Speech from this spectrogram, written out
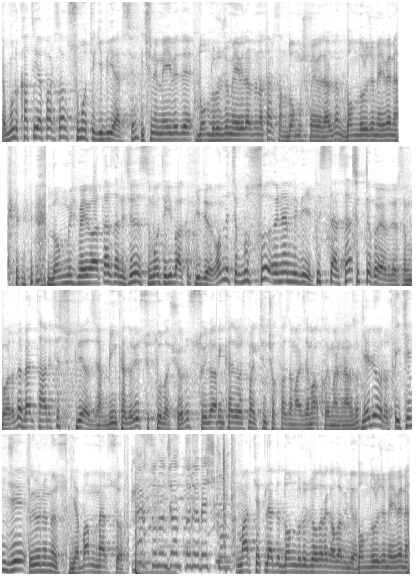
Ya bunu katı yaparsan smoothie gibi yersin. İçine meyve de dondurucu meyvelerden atarsan donmuş meyvelerden dondurucu meyve? Donmuş meyve atarsan içine smoothie gibi akıp gidiyor. Onun için bu su önemli değil. İstersen süt de koyabilirsin bu arada. Ben tarifi sütlü yazacağım. 1000 kaloriye sütlü ulaşıyoruz. Suyla 1000 kalori ulaşmak için çok fazla malzeme koyman lazım. Geliyoruz. İkinci ürünümüz yaban mersu. Mersun'un jantları 5 kon Marketlerde dondurucu olarak alabiliyor. Dondurucu meyve ne?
